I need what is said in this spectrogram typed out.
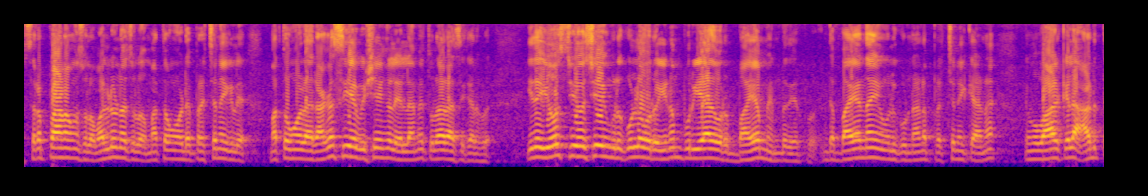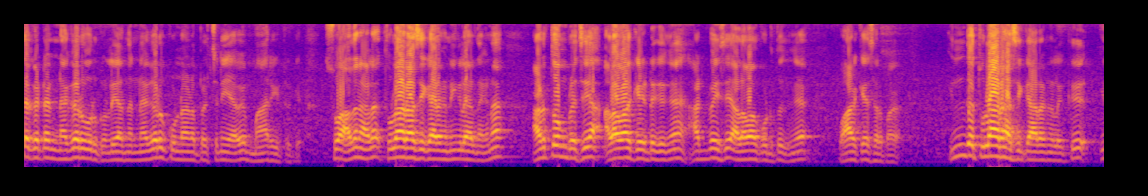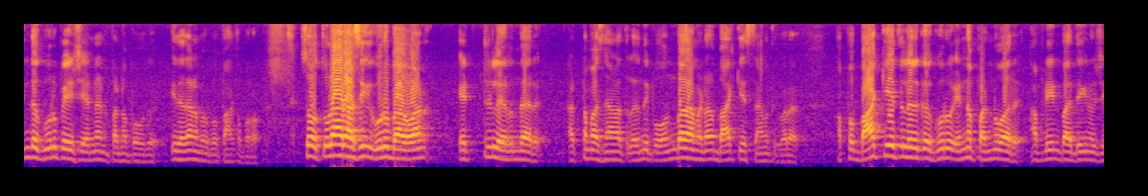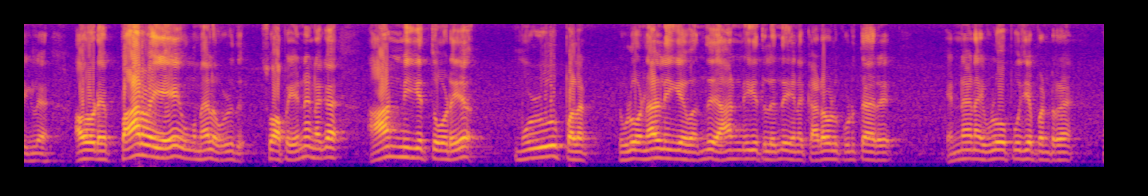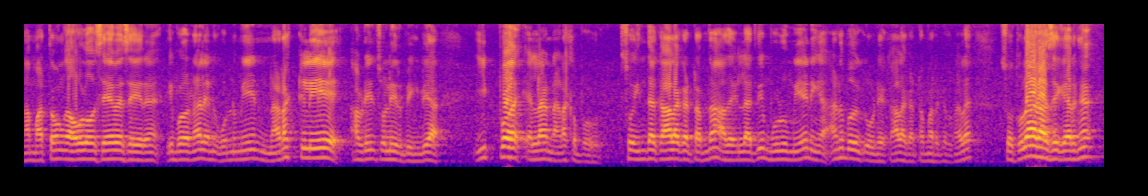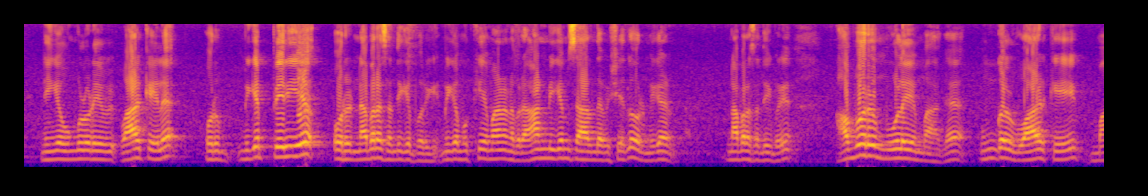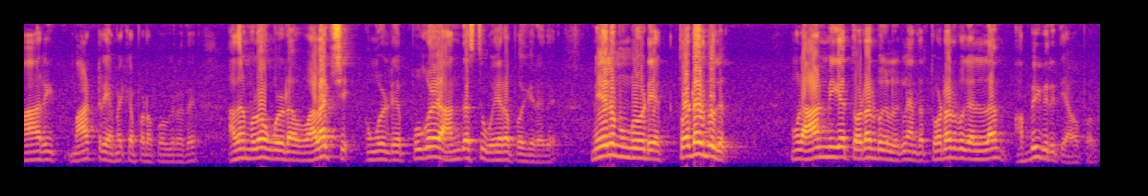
சிறப்பானவங்க சொல்லுவோம் வல்லுனர் சொல்லுவோம் மற்றவங்களோட பிரச்சனைகள் மற்றவங்களோட ரகசிய விஷயங்கள் எல்லாமே துளாராசிக்காரர்கள். இதை யோசித்து யோசித்து இவங்களுக்குள்ள ஒரு இனம் புரியாத ஒரு பயம் என்பது ஏற்படும். இந்த பயம் தான் இவங்களுக்கு உண்டான பிரச்சனைக்கான இவங்க வாழ்க்கையில் அடுத்த கட்ட நகர்வு இருக்கும் இல்லையா? அந்த நகருக்கு உண்டான பிரச்சனையாகவே மாறிக்கிட்டு இருக்கு. ஸோ அதனால் துளாராசிக்காரங்க நீங்களாக இருந்தீங்கன்னா அடுத்தவங்க பிரச்சனையை அளவாக கேட்டுக்குங்க அட்வைஸே அளவாக கொடுத்துக்குங்க. வாழ்க்கையே சிறப்பாக. இந்த துலா ராசிக்காரங்களுக்கு இந்த குரு பயிற்சி என்னென்னு பண்ண போகுது. இதை தான் நம்ம இப்போ பார்க்க போகிறோம் ஸோ துலா ராசிக்கு குரு பகவான் எட்டில் இருந்தார். அட்டம ஸ்தானத்துலேருந்து இப்போ ஒன்பதாம் இடம் பாக்கிய ஸ்தானத்துக்கு வரார். அப்போ பாக்கியத்தில் இருக்க குரு என்ன பண்ணுவார் அப்படின்னு பார்த்தீங்கன்னு வச்சிங்களேன் அவருடைய பார்வையே உங்கள் மேலே உழுது. ஸோ அப்போ என்னென்னாக்கா ஆன்மீகத்தோடைய முழு பலன். இவ்வளோ நாள் நீங்கள் வந்து ஆன்மீகத்துலேருந்து எனக்கு கடவுள் கொடுத்தாரு. என்ன நான் இவ்வளோ பூஜை பண்ணுறேன் நான் மற்றவங்க அவ்வளோ சேவை செய்கிறேன் இவ்வளோ நாள் எனக்கு ஒன்றுமே நடக்கலையே அப்படின்னு சொல்லியிருப்பீங்க இல்லையா? இப்போ எல்லாம் நடக்க போகுது. ஸோ இந்த காலகட்டம் தான் அதை எல்லாத்தையும் முழுமையாக நீங்கள் அனுபவிக்கக்கூடிய காலகட்டமாக இருக்கிறதுனால ஸோ துளாராசிக்காரங்க நீங்கள் உங்களுடைய வாழ்க்கையில் ஒரு மிகப்பெரிய ஒரு நபரை சந்திக்க போகிறீங்க மிக முக்கியமான நபர் ஆன்மீகம் சார்ந்த விஷயத்தில் ஒரு மிக நபரை சந்திக்க போகிறீங்க அவர் மூலயமாக உங்கள் வாழ்க்கையை மாறி மாற்றி அமைக்கப்பட போகிறது. அதன் மூலம் உங்களோட வளர்ச்சி உங்களுடைய புகழ் அந்தஸ்து உயரப் போகிறது. மேலும் உங்களுடைய தொடர்புகள் உங்களுடைய ஆன்மீக தொடர்புகள் இருக்குல்ல அந்த தொடர்புகள் எல்லாம் அபிவிருத்தி ஆக போகுது.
